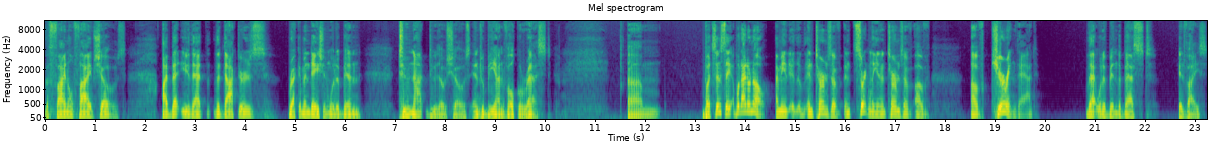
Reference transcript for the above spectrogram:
the final five shows, I bet you that the doctor's recommendation would have been to not do those shows and to be on vocal rest. Um, but since they, but I don't know. I mean, in terms of, and certainly in terms of of of curing that, that would have been the best advice.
